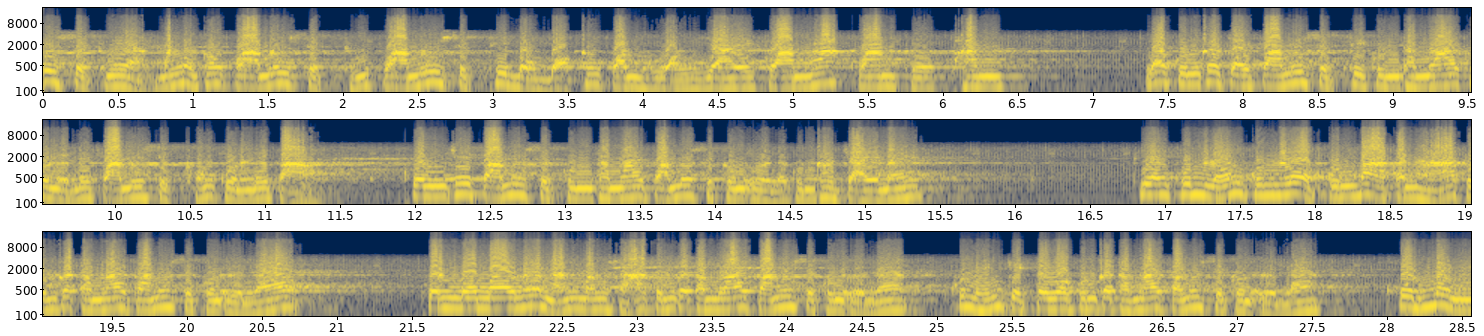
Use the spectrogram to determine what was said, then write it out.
รู้สึกเนี่ย มันเรื่องของความรู้สึกถึงความรู้สึกที่บ่งบอกถึงความห่วงใยความรักความผูกพันแล้วคุณเข้าใจความรู้สึกที่คุณทำร้ายคนอื่นในความรู้สึกของคุณหรือเปล่า คุณใช้ความรู้สึกคุณทำร้ายความรู้สึกคนอื่นแล้วคุณเข้าใจไหมเพียงคุณหลงคุณโลภคุณบ้าปัญหา คุณก็ทำร้ายความรู้สึกคนอื่นแล้วคนโมเมาเนื้อหนังมังสาคุณก็ทำร้ายความรู้สึกคนอื่นแล้ว คุณเห็นเกตตัวคุณก็ทำร้ายความรู้สึกคนอื่นแล้ว คุณไม่มี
